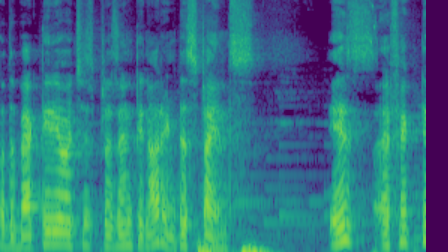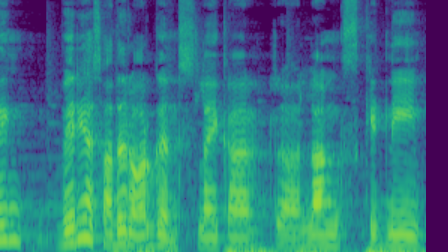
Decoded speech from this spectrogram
or the bacteria which is present in our intestines is affecting various other organs like our uh, lungs, kidney,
